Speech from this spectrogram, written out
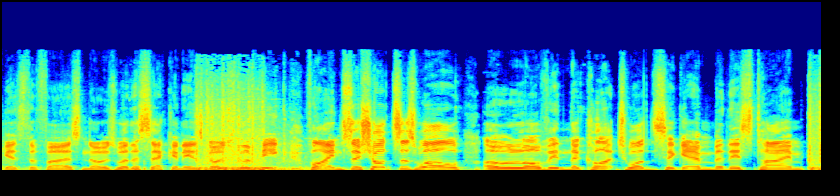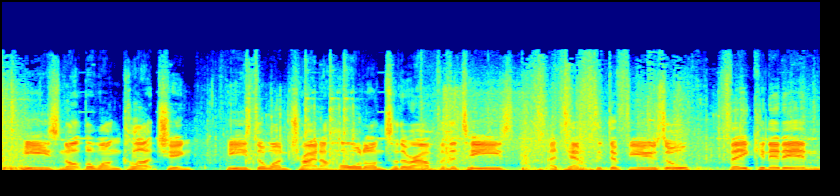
Gets the first, knows where the second is, goes for the peek, finds the shots as well. Olof in the clutch once again, but this time he's not the one clutching. He's the one trying to hold on to the round for the tees. Attempted defusal, faking it in.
